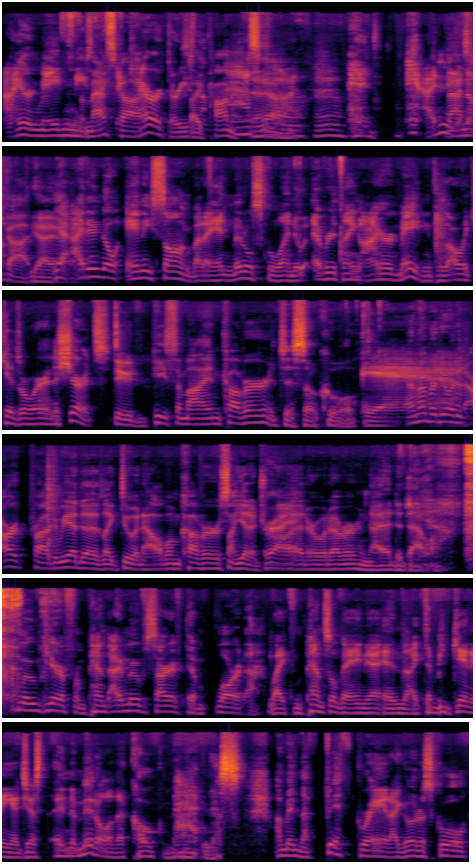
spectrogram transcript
Iron Maiden. The He's like mascot. character. He's It's the iconic. mascot. Yeah. yeah. And man, I didn't even know. Mascot. Yeah, yeah. Yeah, I didn't know any song, but I, in middle school I knew everything Iron Maiden because all the kids were wearing the shirts. Dude, Piece of Mind cover. It's just so cool. Yeah, I remember doing an art project. We had to like do an album cover or something. You had to draw Right. it or whatever. And I did that one. I moved here from Penn. I moved, sorry, to Florida, like from Pennsylvania, in like the beginning of just in the middle of the Coke madness. I'm in the fifth grade. I go to school,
